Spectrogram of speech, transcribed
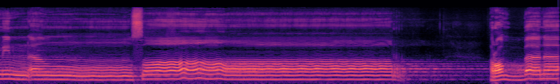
من أنصار ربنا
